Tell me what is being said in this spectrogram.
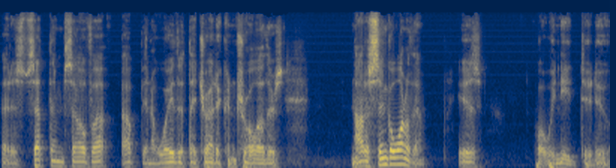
that has set themselves up, up in a way that they try to control others. Not a single one of them is what we need to do,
